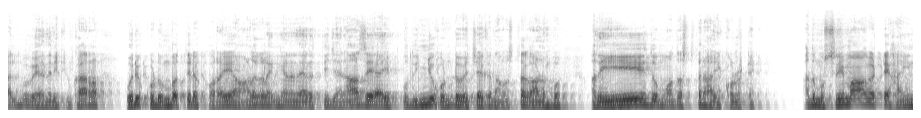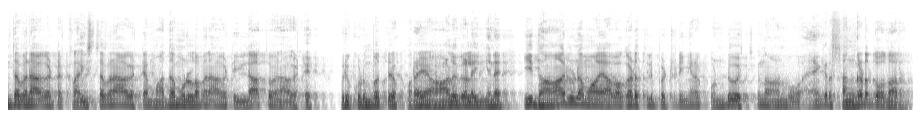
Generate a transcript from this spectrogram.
കൽബ് വേദനിക്കും. കാരണം ഒരു കുടുംബത്തിലെ കുറേ ആളുകൾ ഇങ്ങനെ നിരത്തി ജനാസയായി പൊതിഞ്ഞു കൊണ്ടുവച്ചേക്കുന്ന അവസ്ഥ കാണുമ്പോൾ അത് ഏത് മതസ്ഥരായിക്കൊള്ളട്ടെ? അത് മുസ്ലിമാകട്ടെ ഹൈന്ദവനാകട്ടെ ക്രൈസ്തവനാകട്ടെ മതമുള്ളവനാകട്ടെ ഇല്ലാത്തവനാകട്ടെ ഒരു കുടുംബത്തിലെ കുറേ ആളുകളെ ഇങ്ങനെ ഈ ദാരുണമായ അപകടത്തിൽപ്പെട്ടിട്ട് ഇങ്ങനെ കൊണ്ടുവയ്ക്കുന്ന കാണുമ്പോൾ ഭയങ്കര സങ്കടം തോന്നാറുണ്ട്.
